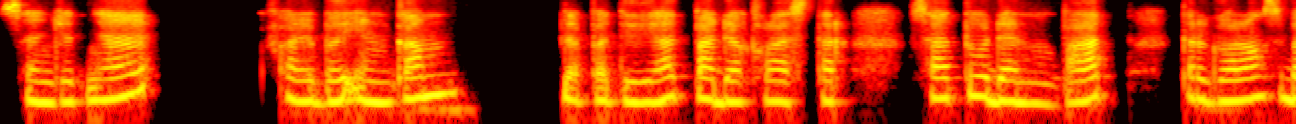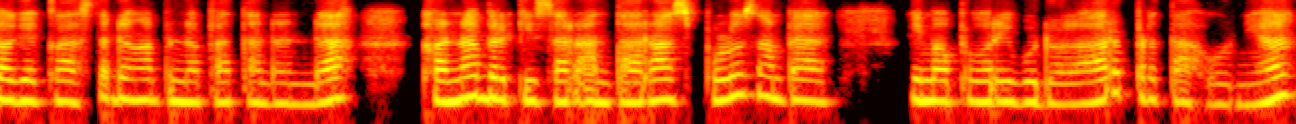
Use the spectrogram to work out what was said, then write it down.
Selanjutnya, variable income dapat dilihat pada klaster 1 dan 4 tergolong sebagai klaster dengan pendapatan rendah karena berkisar antara 10 sampai 50 ribu dolar per tahunnya,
